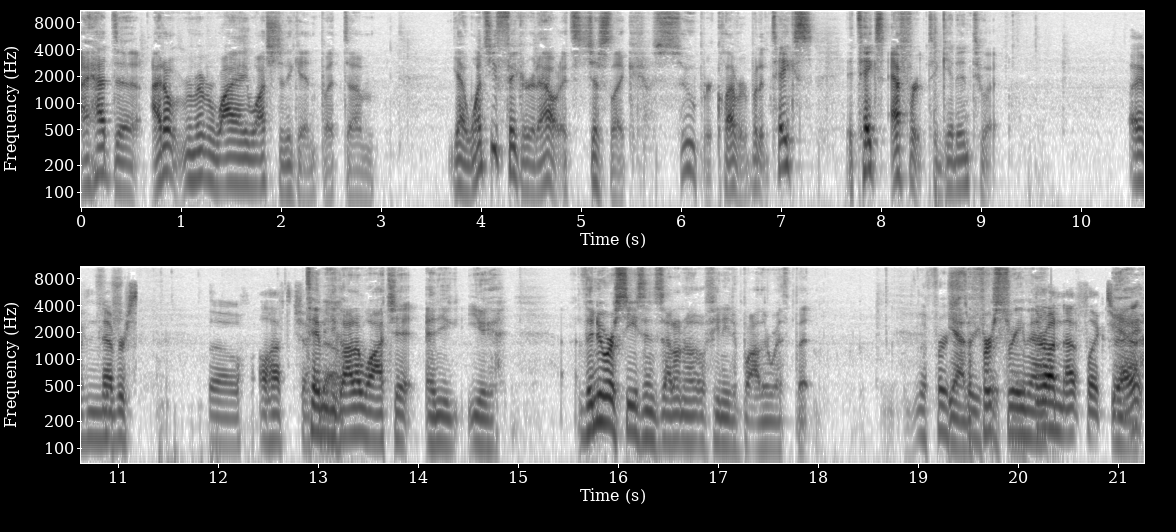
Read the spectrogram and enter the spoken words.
i had to i don't remember why i watched it again but um yeah once you figure it out it's just like super clever but it takes it takes effort to get into it I have never. s- So I'll have to check. tim it you gotta watch it and you you the newer seasons i don't know if you need to bother with but The first yeah the first three sure. man They're on Netflix, yeah right?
